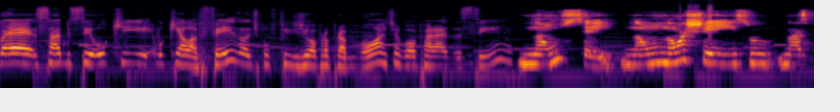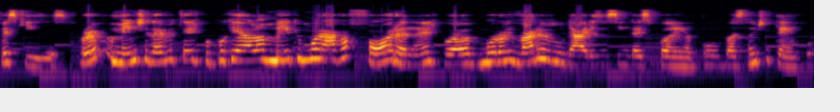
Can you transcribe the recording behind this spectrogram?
é, sabe-se o que, o que ela fez? Ela, tipo, fingiu a própria morte, alguma parada assim? Não sei. Não, não achei isso nas pesquisas. Provavelmente deve ter, tipo, porque ela meio que morava fora, né? Tipo, ela morou em vários lugares, assim, da Espanha por bastante tempo.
